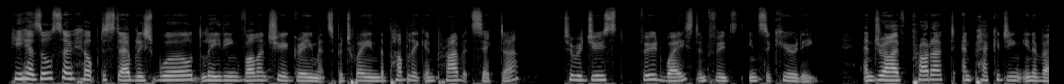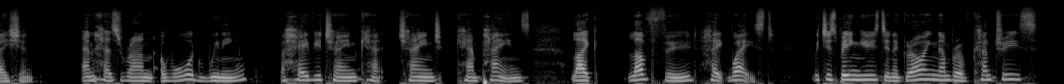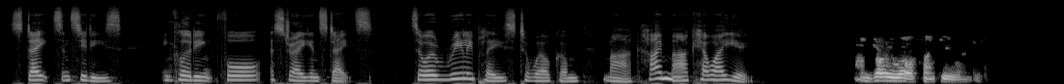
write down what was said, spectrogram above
He has also helped establish world leading voluntary agreements between the public and private sector to reduce food waste and food insecurity and drive product and packaging innovation, and has run award winning behaviour change campaigns like Love Food, Hate Waste, which is being used in a growing number of countries, states, and cities, including four Australian states. So we're really pleased to welcome Mark. Hi, Mark. How are you? I'm very well, thank you, Wendy.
